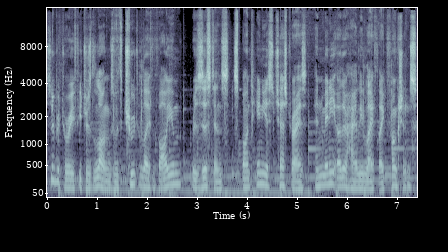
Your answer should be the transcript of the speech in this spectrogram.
Super Tory features lungs with true-to-life volume, resistance, spontaneous chest rise, and many other highly lifelike functions,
